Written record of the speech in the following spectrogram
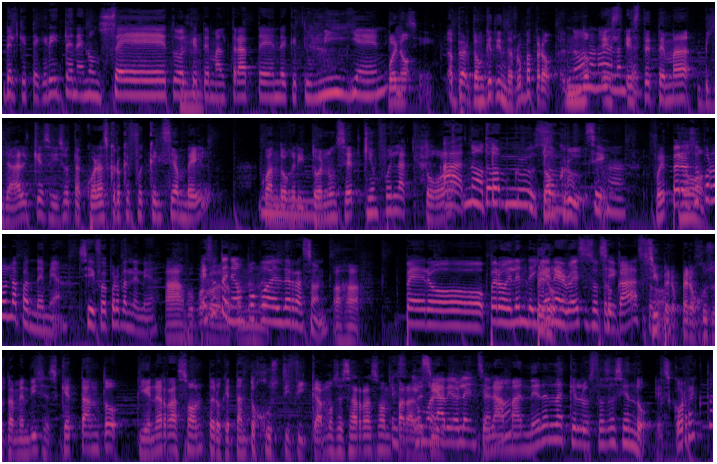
del que te griten en un set, o del que te maltraten, del que te humillen. Bueno, Sí. ah, perdón que te interrumpa, pero No, no, no, no, es- adelante. este tema viral que se hizo, ¿te acuerdas? Creo que fue Christian Bale cuando Mm. gritó en un set. ¿Quién fue el actor? Ah, No, Tom Cruise. Tom Cruise. Sí. Fue, Pero no. eso por la pandemia. Sí, fue por pandemia. Ah, fue por Eso la tenía un poco él de razón. Ajá. Pero, pero Ellen Pero- DeGeneres es otro sí. caso. Sí, pero, pero justo también dices, ¿qué tanto tiene razón, pero qué tanto justificamos esa razón Es para como decir la violencia, la ¿no? manera en la que lo estás haciendo es correcta?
